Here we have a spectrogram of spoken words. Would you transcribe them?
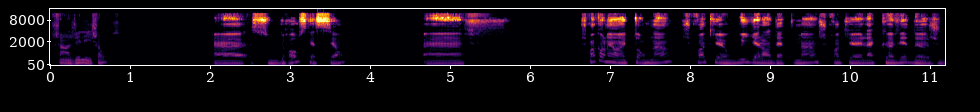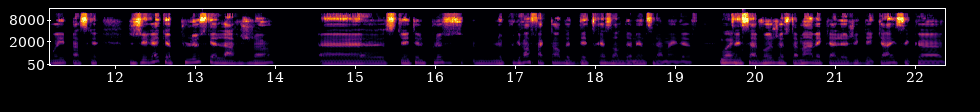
changer les choses? c'est une grosse question. Je crois qu'on est en un tournant. Je crois que oui, il y a l'endettement. Je crois que la COVID a joué parce que je dirais que plus que l'argent, euh, ce qui a été le plus le plus grand facteur de détresse dans le domaine, c'est la main-d'œuvre. Ouais. Ça va justement avec la logique des caisses, c'est que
